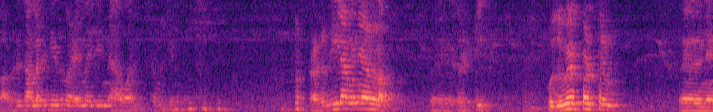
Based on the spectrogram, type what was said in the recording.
അപ്പൊ അവർ സമരം ചെയ്ത് പഴയ മാതിരി തന്നെ ആവാൻ ശ്രമിക്കുന്നു പ്രകൃതിയിൽ അങ്ങനെയാണല്ലോ സൃഷ്ടി. പൊതുവെ പിന്നെ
